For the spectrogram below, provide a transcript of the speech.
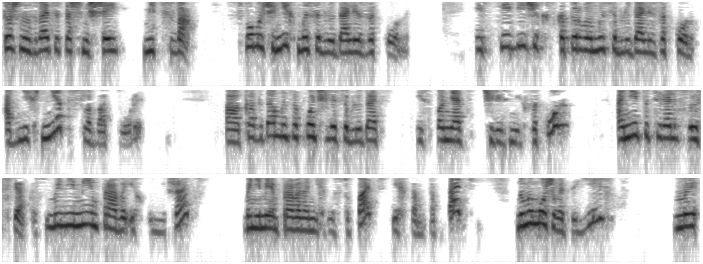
то, что называется ташмишей мицва. С помощью них мы соблюдали законы. Из те вещи, с которыми мы соблюдали закон, а в них нет слова Торы, а когда мы закончили соблюдать, исполнять через них закон, они потеряли свою святость. Мы не имеем права их унижать, мы не имеем права на них наступать, их там топтать, но мы можем это есть, мы,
